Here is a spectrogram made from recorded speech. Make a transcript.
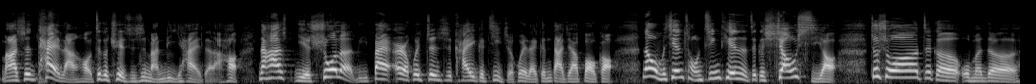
麻生太郎哈，这个确实是蛮厉害的啦，哈。那他也说了，礼拜二会正式开一个记者会来跟大家报告。那我们先从今天的这个消息啊，就说这个我们的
